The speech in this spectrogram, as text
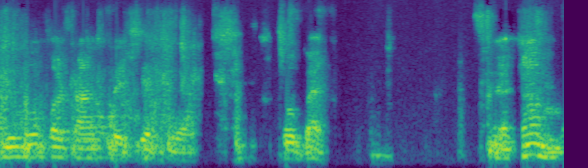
You go for translation. Go back. Yeah, Come.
